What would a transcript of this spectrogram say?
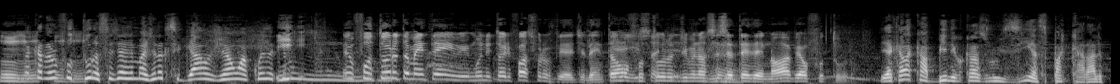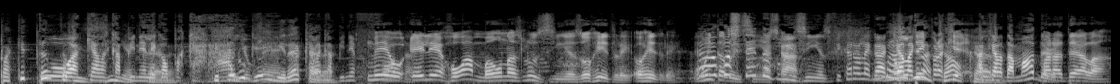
Uhum, Mas, cara, no futuro, você já imagina que cigarro já é uma coisa que E- não... E o futuro também tem monitor de fósforo verde, Lê. Então É o futuro aí. de 1979 é. o futuro. E aquela cabine com aquelas luzinhas pra caralho. Pra que tanta Pô, aquela luzinha, cabine é cara? legal pra Que caralho, tem no game, velho. né, Aquela cara? cabine é foda. Meu, ele errou a mão nas luzinhas, ô Ridley, ô Ridley. Eu Muita gostei luzinha, das cara. luzinhas, ficaram legais. Não, Aquela, tem que- pra quê? cara. aquela da Mother? Paradela,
